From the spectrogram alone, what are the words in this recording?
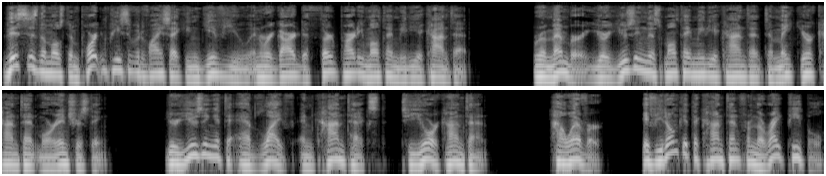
This is the most important piece of advice I can give you in regard to third-party multimedia content. Remember, you're using this multimedia content to make your content more interesting. You're using it to add life and context to your content. However, if you don't get the content from the right people,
